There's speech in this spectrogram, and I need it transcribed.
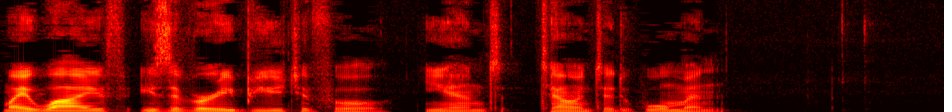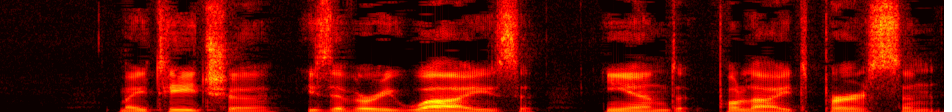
My wife is a very beautiful and talented woman. My teacher is a very wise and polite person.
